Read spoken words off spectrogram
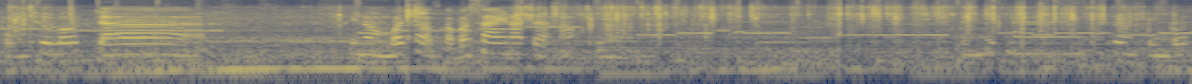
ผงชูรสจ้า พี่น้องบ่ชอบกับบ่ใส่เนาะจ้ะเนาะพี่น้องนิดนึงเครื่องปรุงรส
